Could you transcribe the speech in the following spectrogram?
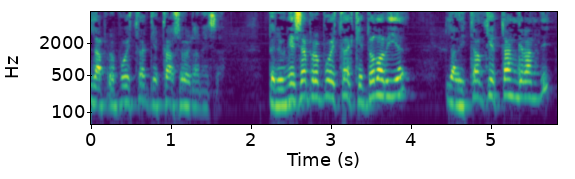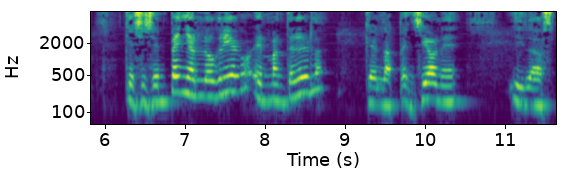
la propuesta que está sobre la mesa. Pero en esa propuesta es que todavía la distancia es tan grande que si se empeñan los griegos en mantenerla, que las pensiones y las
